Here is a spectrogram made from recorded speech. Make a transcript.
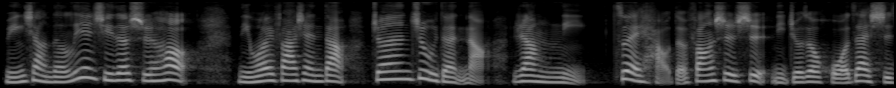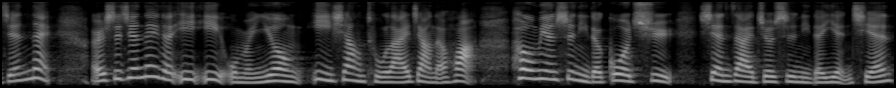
冥想的练习的时候，你会发现到专注的脑，让你最好的方式是，你就做活在时间内。而时间内的意义，我们用意象图来讲的话，后面是你的过去，现在就是你的眼前，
